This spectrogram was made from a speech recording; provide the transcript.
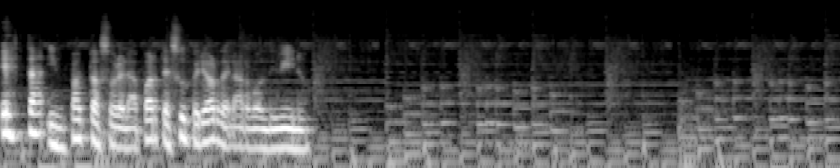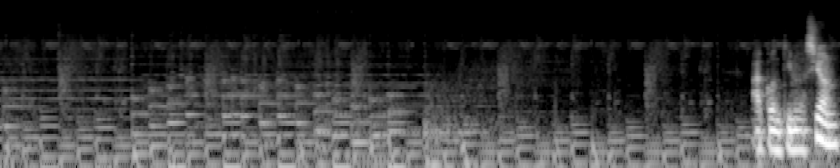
Esta impacta sobre la parte superior del árbol divino. A continuación,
